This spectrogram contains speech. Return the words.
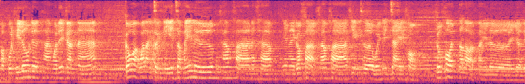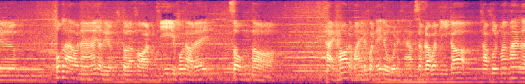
ขอบคุณที่ร่วมเดินทางมาด้วยกันนะ ก็หวังว่าหลังจากนี้จะไม่ลืมข้ามฟ้านะครับ ยังไงก็ฝากข้ามฟ้าเพียงเธอไว้ในใจของทุกคนตลอดไปเลย อย่าลืมพวกเรานะ อย่าลืมตัวละครที่พวกเราได้ส่งต่อ ถ่ายทอดออกมาให้ทุกคนได้ดูนะครับสำหรับวันนี้ก็ขอบคุณมาก ๆ เล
